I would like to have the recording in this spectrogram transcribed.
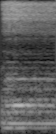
you.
